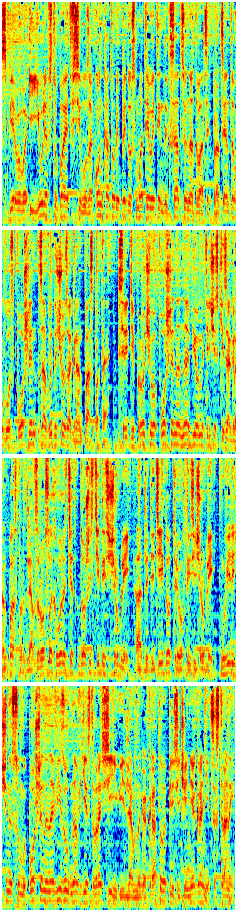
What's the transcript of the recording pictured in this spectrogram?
С 1 июля вступает в силу закон, который предусматривает индексацию на 20% госпошлин за выдачу загранпаспорта. Среди прочего, пошлина на биометрический загранпаспорт для взрослых вырастет до 6 тысяч рублей, а для детей до 3 тысяч рублей. Увеличены суммы пошлины на визу на въезд в Россию и для многократного пересечения границы страны.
